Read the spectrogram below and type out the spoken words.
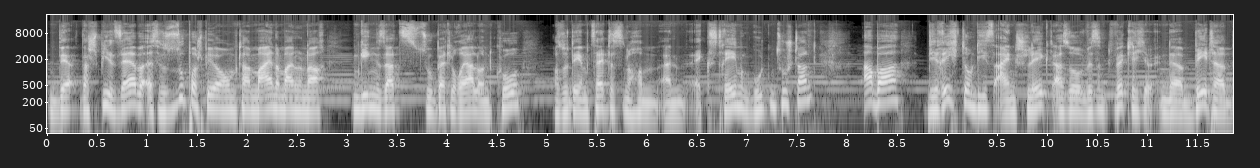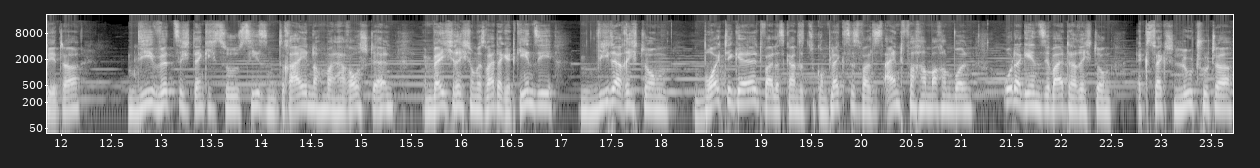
Der, das Spiel selber ist super spielbar momentan, meiner Meinung nach, im Gegensatz zu Battle Royale und Co. Also DMZ ist noch in einem extrem guten Zustand. Aber die Richtung, die es einschlägt, also wir sind wirklich in der Beta-Beta, die wird sich, denke ich, zu Season 3 nochmal herausstellen, in welche Richtung es weitergeht. Gehen sie wieder Richtung Beutegeld, weil das Ganze zu komplex ist, weil sie es einfacher machen wollen, oder gehen sie weiter Richtung Extraction Loot Shooter,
